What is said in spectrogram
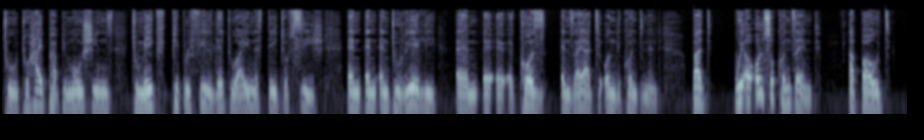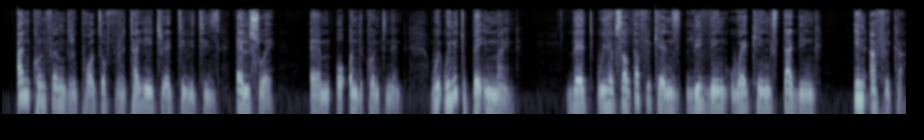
to, to hype up emotions, to make people feel that we are in a state of siege, and, and, and to really um, uh, uh, cause anxiety on the continent. But we are also concerned about unconfirmed reports of retaliatory activities elsewhere um, or on the continent. We, we need to bear in mind that we have South Africans living, working, studying in Africa,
